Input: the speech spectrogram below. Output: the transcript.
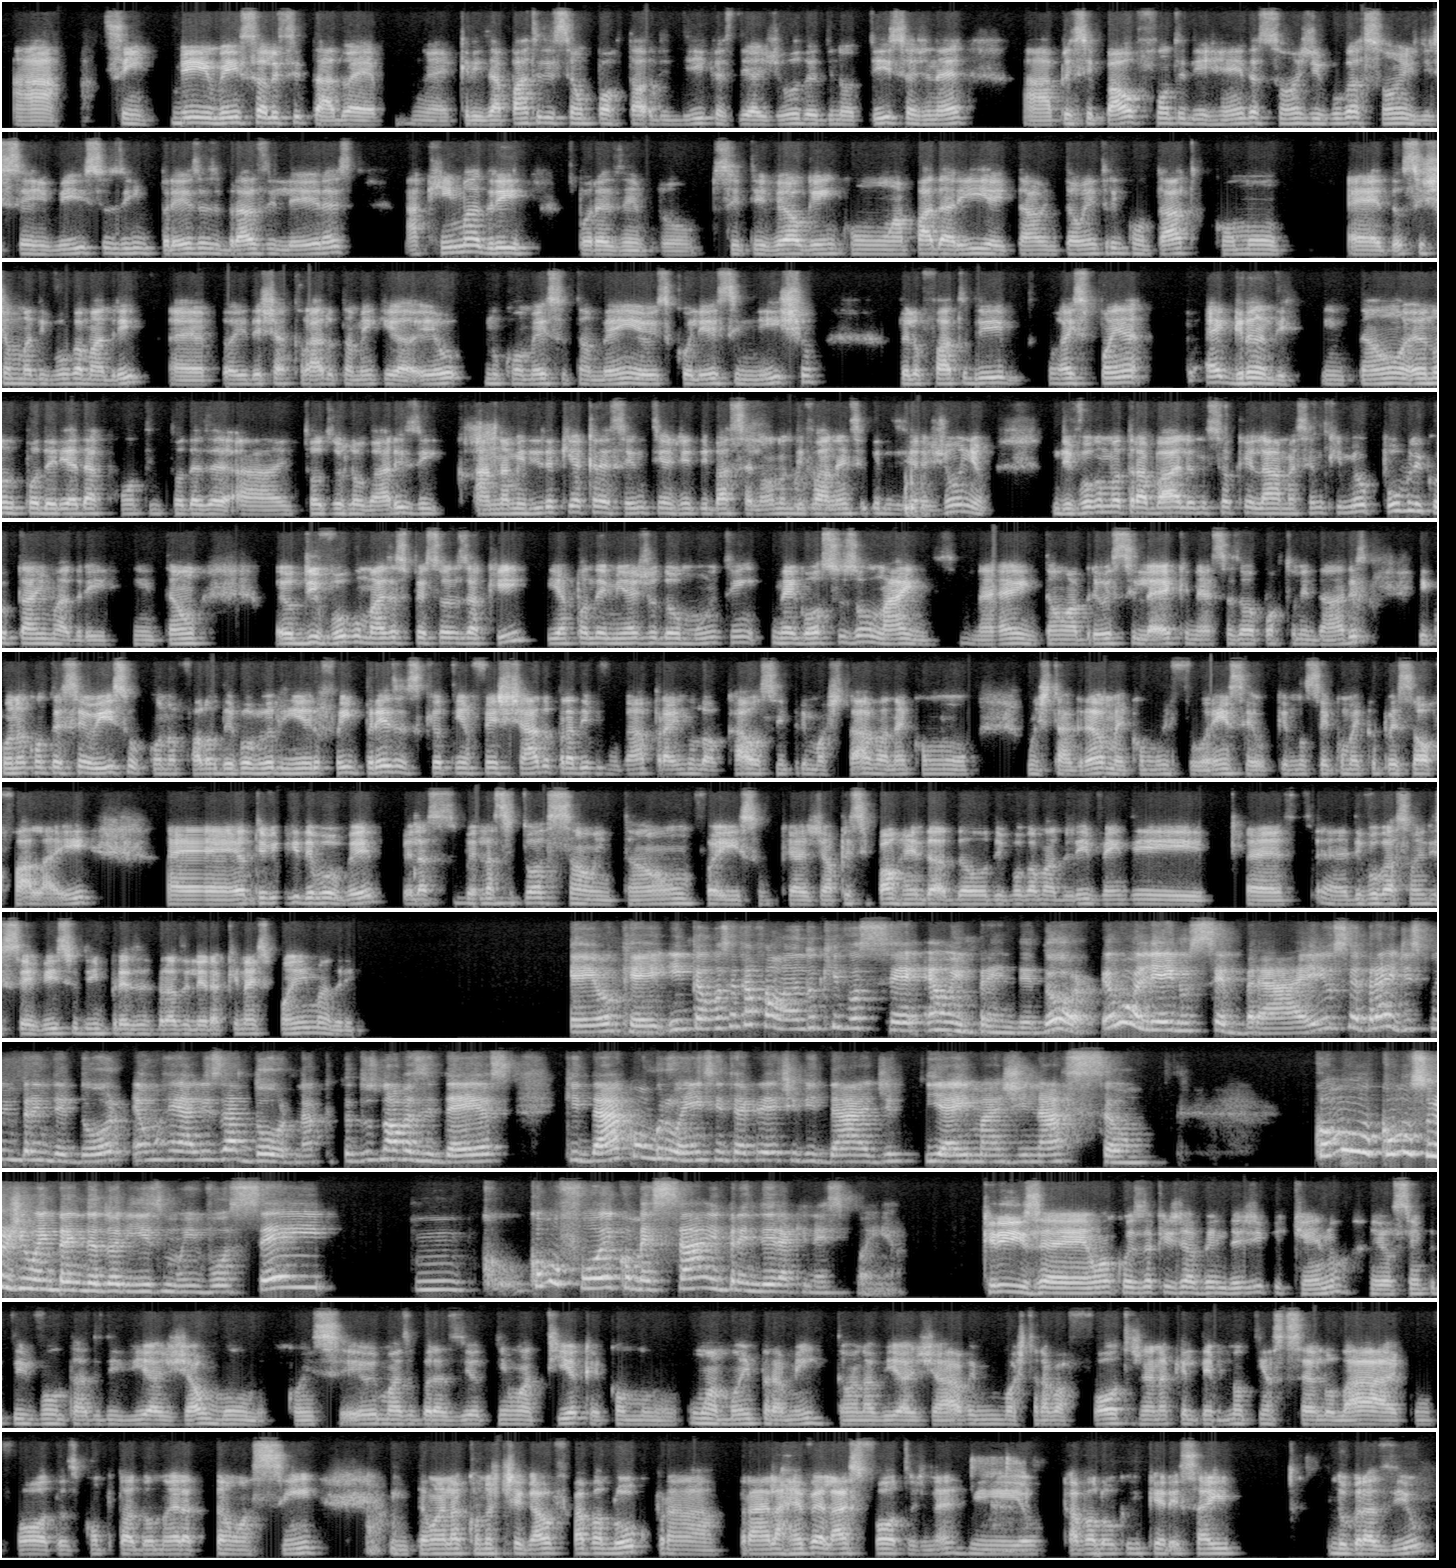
Ah, sim, bem, bem solicitado. É, é, Cris, a parte de ser um portal de dicas, de ajuda, de notícias, né? A principal fonte de renda são as divulgações de serviços e empresas brasileiras aqui em Madrid. Por exemplo, se tiver alguém com uma padaria e tal, então entre em contato, como é, se chama Divulga Madrid, é, para deixar claro também que eu, no começo também, eu escolhi esse nicho pelo fato de a Espanha é grande, então eu não poderia dar conta em todas a, em todos os lugares. E a, na medida que ia crescendo tinha gente de Barcelona, de Valência que dizia Júnior, divulga meu trabalho, não sei o que lá, mas sendo que meu público está em Madrid, então eu divulgo mais as pessoas aqui e a pandemia ajudou muito em negócios online, né? Então abriu esse leque nessas né, oportunidades e quando aconteceu isso, quando eu falo devolver o dinheiro, foi empresas que eu tinha fechado para divulgar, para ir no local, eu sempre mostrava, né? Como um Instagram, é como influencer, que não sei como é que o pessoal fala aí, é, eu tive que devolver pela pela situação. Então foi isso, que a, a principal renda do Divulga Madrid vem de é, é, divulgações de serviços de empresas brasileiras aqui na Espanha e em Madrid. Ok. Então você está falando que você é um empreendedor? Eu olhei no Sebrae, o Sebrae diz que o empreendedor é um realizador, né? Dos novas ideias, que dá congruência entre a criatividade e a imaginação. Como, como surgiu o empreendedorismo em você e hum, como foi começar a empreender aqui na Espanha? Cris, é uma coisa que já vem desde pequeno. Eu sempre tive vontade de viajar o mundo, conhecer mais o Brasil. Eu tinha uma tia que é como uma mãe para mim, então ela viajava e me mostrava fotos. Né? Naquele tempo não tinha celular com fotos, o computador não era tão assim. Então ela, quando eu chegava, eu ficava louco para ela revelar as fotos, né? E eu ficava louco em querer sair do Brasil.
